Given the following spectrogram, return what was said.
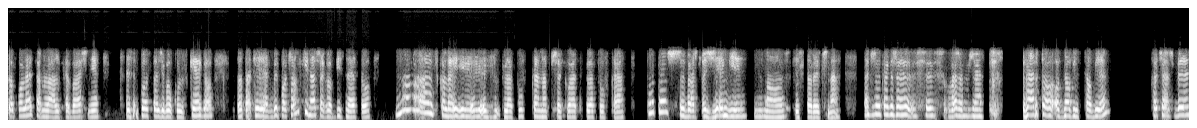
to polecam lalkę właśnie, postać Wokulskiego. To takie jakby początki naszego biznesu. No a z kolei placówka na przykład, placówka to też wartość ziemi, no historyczna. Także, także uważam, że warto odnowić sobie chociażby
